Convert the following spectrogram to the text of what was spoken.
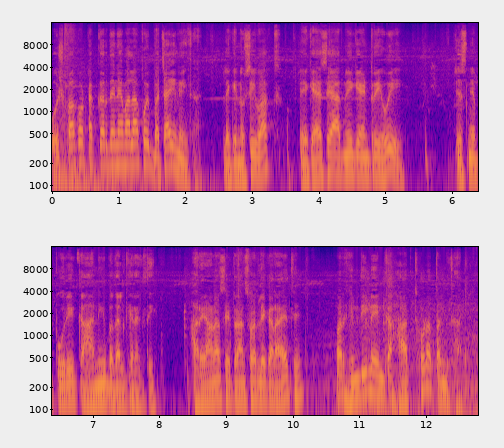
पुष्पा को टक्कर देने वाला कोई बचा ही नहीं था। लेकिन उसी वक्त एक ऐसे आदमी की एंट्री हुई, जिसने पूरी कहानी बदल के रख दी। हरियाणा से ट्रांसफ़र लेकर आए थे, और हिंदी में इनका हाथ थोड़ा तंग था।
